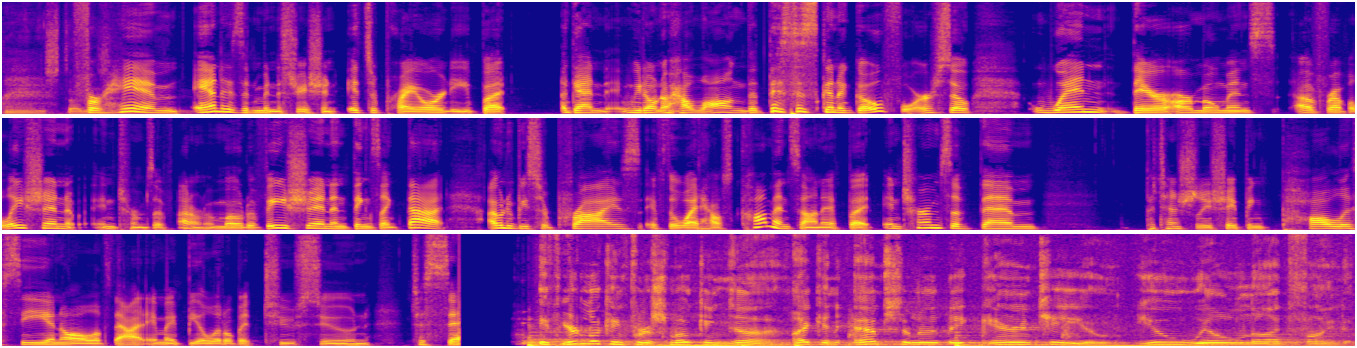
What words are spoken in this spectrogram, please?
for him and his administration, it's a priority. But again, we don't know how long that this is going to go for. So when there are moments of revelation in terms of, I don't know, motivation and things like that, I wouldn't be surprised if the White House comments on it. But in terms of them potentially shaping policy and all of that, it might be a little bit too soon to say. If you're looking for a smoking gun, I can absolutely guarantee you, you will not find it.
